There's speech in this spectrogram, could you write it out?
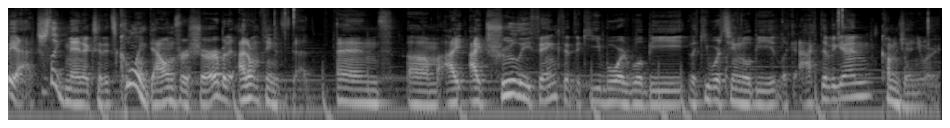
but yeah, just like Manic said, it's cooling down for sure, but I don't think it's dead. And um, I, I truly think that the keyboard will be, the keyboard scene will be like active again come January.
